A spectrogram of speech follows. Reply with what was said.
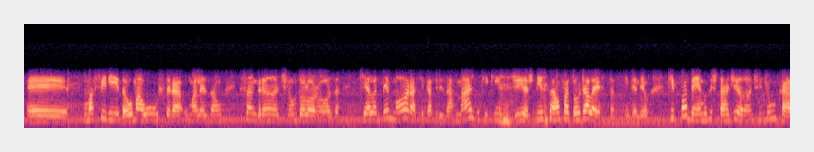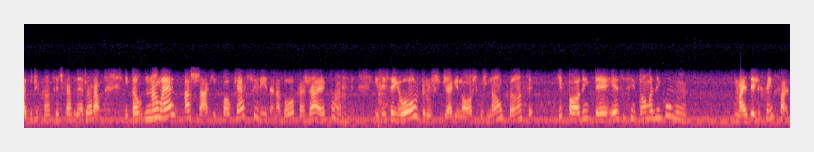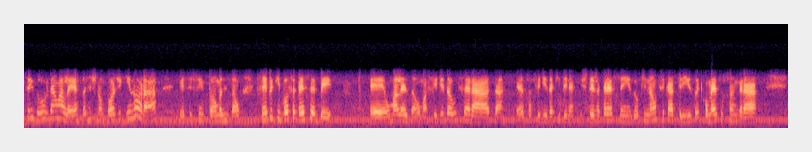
é, uma ferida ou uma úlcera, uma lesão sangrante ou dolorosa, que ela demora a cicatrizar mais do que 15 dias, isso é um fator de alerta, entendeu? Que podemos estar diante de um caso de câncer de cavidade oral. Então, não é achar que qualquer ferida na boca já é câncer. Existem outros diagnósticos não câncer que podem ter esses sintomas em comum mas ele sem, sem dúvida é um alerta, a gente não pode ignorar esses sintomas. Então, sempre que você perceber é, uma lesão, uma ferida ulcerada, essa ferida que tenha, esteja crescendo, ou que não cicatriza, que começa a sangrar,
